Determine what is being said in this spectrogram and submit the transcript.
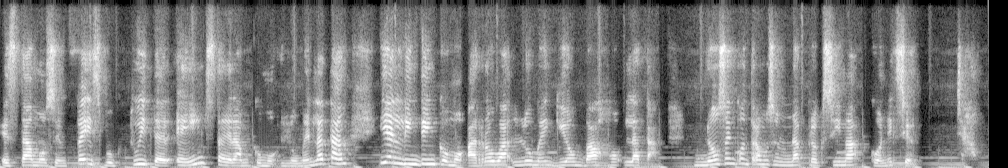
Estamos en Facebook, Twitter e Instagram como Lumen Latam y en LinkedIn como arroba Lumen-Latam. Nos encontramos en una próxima conexión. Chao.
